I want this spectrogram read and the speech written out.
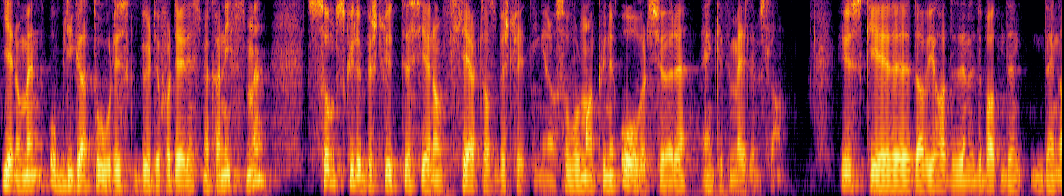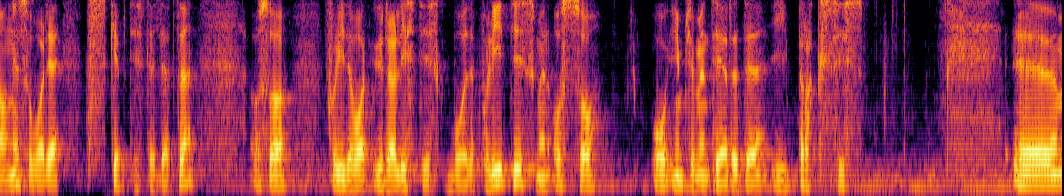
gjennom en obligatorisk byrdefordelingsmekanisme som skulle besluttes gjennom flertallsbeslutninger. Altså hvor man kunne overkjøre enkelte medlemsland. Jeg husker eh, Da vi hadde denne debatten den, den gangen, så var jeg skeptisk til dette. Også fordi det var urealistisk både politisk, men også å implementere det i praksis. Eh,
